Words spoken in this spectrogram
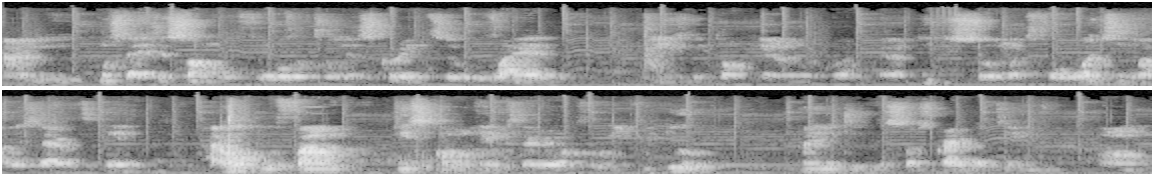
and most likely some will flow to the screen to while uh, thank you so much for watching Marvel's Diary today. I hope you found this content very helpful. If you do, kindly click the subscribe button on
